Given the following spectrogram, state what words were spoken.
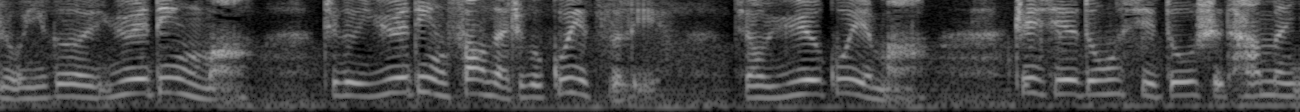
有一个约定嘛，这个约定放在这个柜子里，叫约柜嘛。这些东西都是他们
